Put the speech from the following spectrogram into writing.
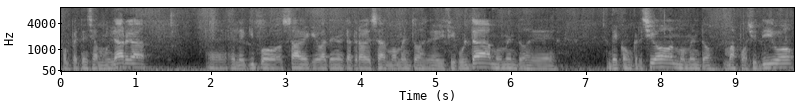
competencias muy largas. Eh, el equipo sabe que va a tener que atravesar momentos de dificultad, momentos de, de concreción, momentos más positivos.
